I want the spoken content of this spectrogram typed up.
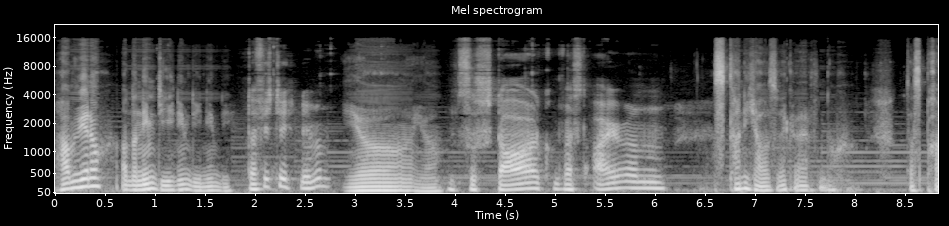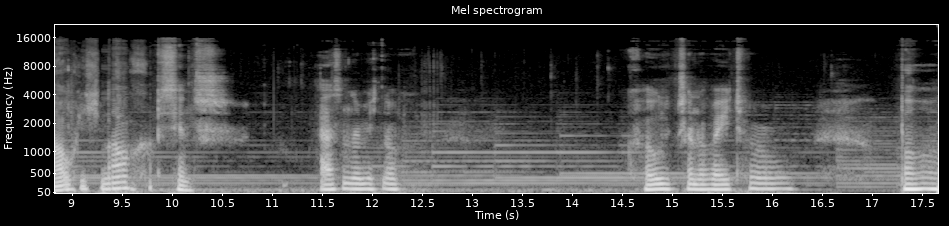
Haben wir noch? Ah, dann nimm die, nimm die, nimm die. Darf ich die nehmen? Ja, ja. Und so Stahl, Compressed Iron, Das kann ich alles wegwerfen noch. Das brauche ich noch. ein bisschen Sch- Eisen nehme ich noch. Coal Generator. Da-.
